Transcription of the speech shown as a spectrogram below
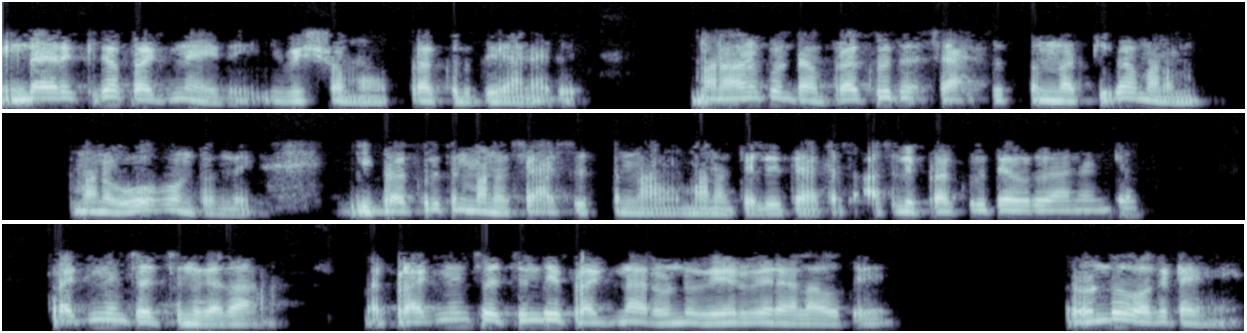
ఇండైరెక్ట్గా ప్రజ్ఞ ఇది ఈ విశ్వము ప్రకృతి అనేది. మనం అనుకుంటాం ప్రకృతిని శాసిస్తున్నట్లుగా మనం మన ఊహ ఉంటుంది. ఈ ప్రకృతిని మనం శాసిస్తున్నాము మనం తెలివితేటలు. అసలు ఈ ప్రకృతి ఎవరు అని అంటే ప్రజ్ఞ నుంచి వచ్చింది కదా. మరి ప్రజ్ఞ నుంచి వచ్చింది ప్రజ్ఞ రెండు వేరు వేరు ఎలా అవుతాయి? రెండు ఒకటే.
